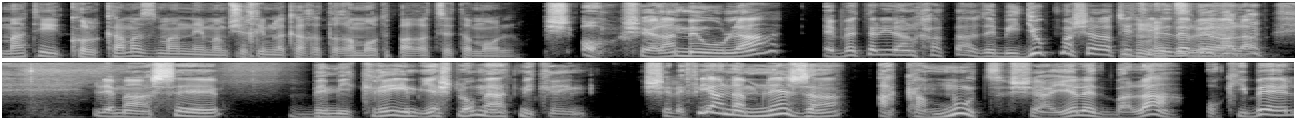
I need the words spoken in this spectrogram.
מתי, כל כמה זמן ממשיכים לקחת רמות פרצטמול? או, שאלה מעולה, הבאת לי להנחתה, זה בדיוק מה שרציתי לדבר עליו. למעשה, במקרים, יש לא מעט מקרים, שלפי אנמנזה, הכמות שהילד בלע או קיבל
